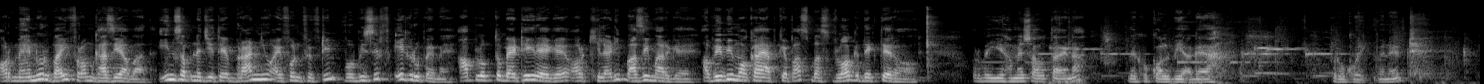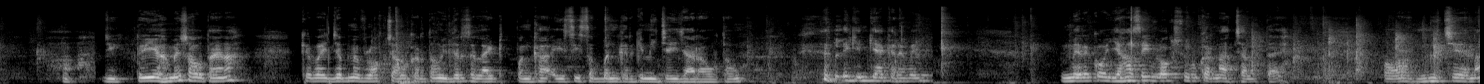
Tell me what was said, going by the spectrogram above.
और महनूर भाई फ्रॉम गाजियाबाद। इन सबने जीते ब्रांड न्यू आईफोन 15 वो भी सिर्फ़ एक रुपए में। आप लोग तो बैठे ही रह गए और खिलाड़ी बाजी मार गए। अभी भी मौका है आपके पास, बस व्लॉग देखते रहो। और भाई, ये हमेशा होता है ना, देखो कॉल भी आ गया। रुको एक मिनट जी तो ये हमेशा होता है ना कि भाई जब मैं व्लॉग चालू करता हूँ इधर से लाइट पंखा एसी सब बंद करके नीचे ही जा रहा होता हूँ। लेकिन क्या करें भाई? मेरे को यहाँ से ही व्लॉग शुरू करना अच्छा लगता है। और नीचे है ना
